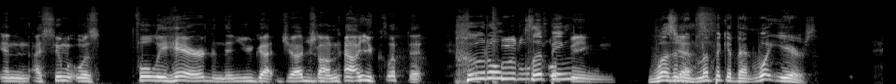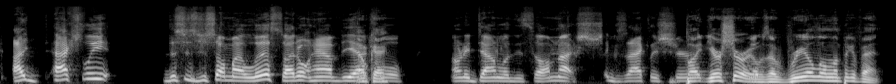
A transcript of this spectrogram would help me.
and I assume it was fully haired, and then you got judged on how you clipped it. Poodle, clipping, was an Yes. Olympic event. What years? I actually, this is just on my list. So I don't have the actual, I only downloaded this, so I'm not sh- exactly sure. But you're sure it was a real Olympic event.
